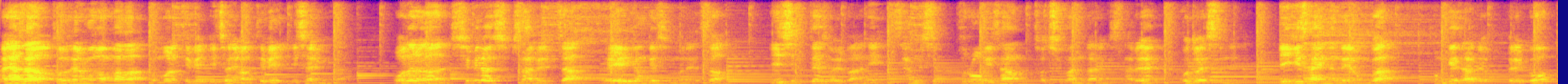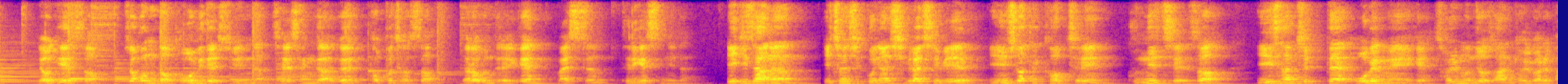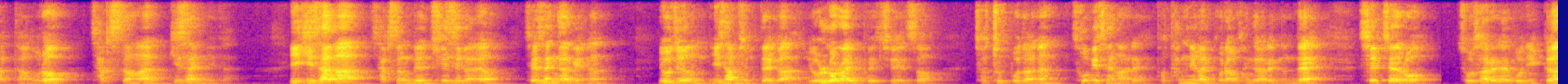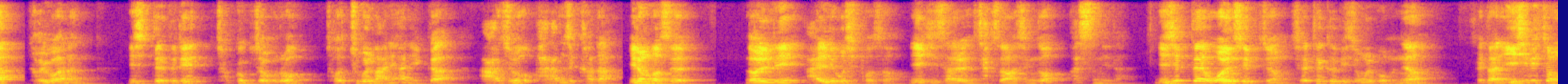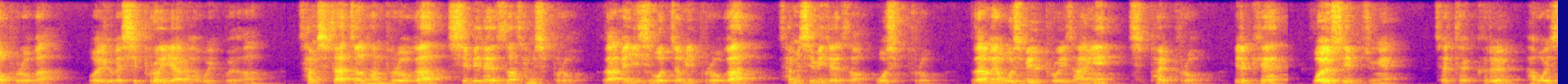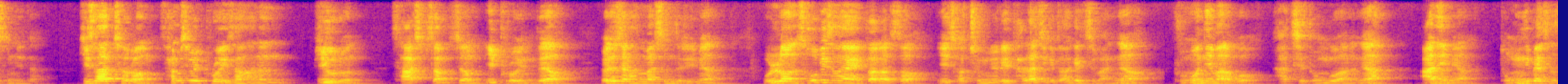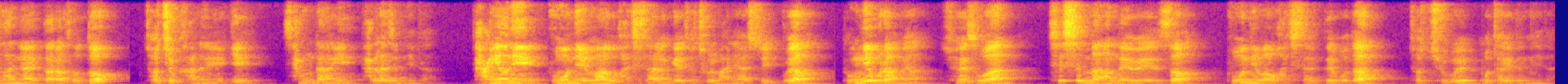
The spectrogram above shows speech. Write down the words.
안녕하세요. 전세는 무망마가 돈버는 TV 2002망TV 이천입니다. 오늘은 11월 13일자 매일경제신문에서 20대 절반이 30% 이상 저축한다는 기사를 보도했습니다. 이 기사에 있는 내용과 통계 자료 그리고 여기에서 조금 더 도움이 될 수 있는 제 생각을 덧붙여서 여러분들에게 말씀드리겠습니다. 이 기사는 2019년 11월 12일 인슈어테크 업체인 굿니치에서 20, 30대 500명에게 설문조사한 결과를 바탕으로 작성한 기사입니다. 이 기사가 작성된 취지가요, 제 생각에는 요즘 20, 30대가 욜로 라이프에 취해서 저축보다는 소비 생활에 더 탐닉할 거라고 생각을 했는데 실제로 조사를 해보니까 결과는 20대들이 적극적으로 저축을 많이 하니까 아주 바람직하다. 이런 것을 널리 알리고 싶어서 이 기사를 작성하신 것 같습니다. 20대 월 수입 중 재테크 비중을 보면요. 일단 22.5%가 월급의 10% 이하를 하고 있고요. 34.3%가 11에서 30%, 그 다음에 25.2%가 31에서 50%, 그 다음에 51% 이상이 18%, 이렇게 월 수입 중에 재테크를 하고 있습니다. 기사처럼 31% 이상 하는 비율은 43.2%인데요. 여기서 제가 한 말씀 드리면, 물론 소비 성향에 따라서 이 저축률이 달라지기도 하겠지만요. 부모님하고 같이 동거하느냐, 아니면 독립해서 사느냐에 따라서도 저축 가능액이 상당히 달라집니다. 당연히 부모님하고 같이 사는 게 저축을 많이 할 수 있고요. 독립을 하면 최소한 70만 원 내외에서 부모님하고 같이 살 때보다 저축을 못하게 됩니다.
